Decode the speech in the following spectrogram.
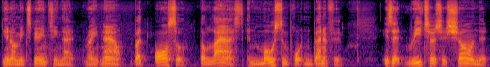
you know, I'm experiencing that right now. But also, the last and most important benefit is that research has shown that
